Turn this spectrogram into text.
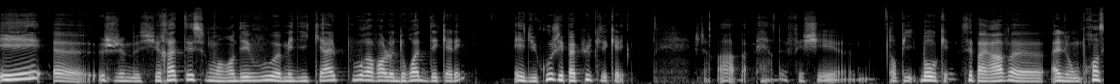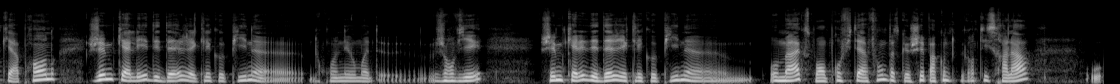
Et euh, je me suis ratée sur mon rendez-vous euh, médical pour avoir le droit de décaler. Et du coup, j'ai pas pu le décaler. Je dis, ah bah merde, fait chier, euh, tant pis. Bon, ok, c'est pas grave, allez, on prend ce qu'il y a à prendre. Je vais me caler des déj avec les copines. donc, on est au mois de janvier. Je vais me caler des déj avec les copines au max pour en profiter à fond parce que je sais par contre que quand il sera là, ou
